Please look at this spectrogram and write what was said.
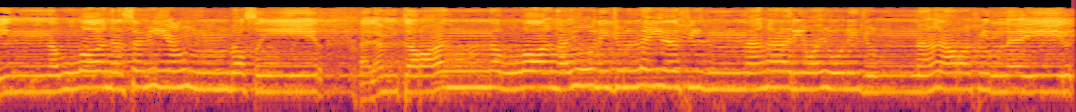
إن الله سميع بصير. ألم تر أن الله يولج الليل في النهار ويولج النهار في الليل؟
